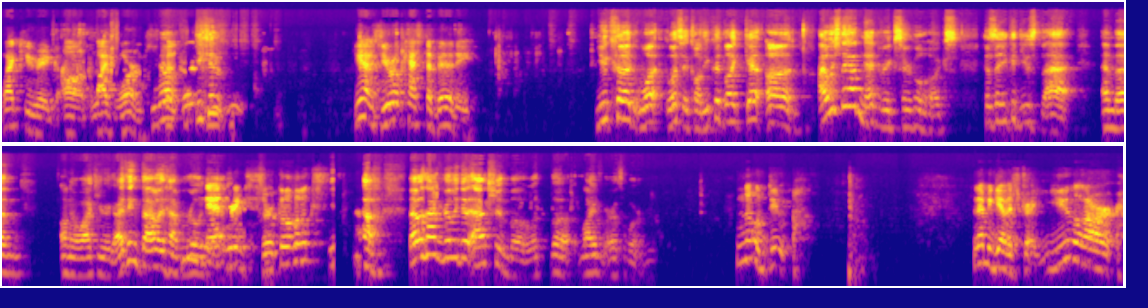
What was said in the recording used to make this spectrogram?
wacky rig on live worms. You know, you can You have zero castability. you could what what's it called? You could like get uh I wish they had Ned rig circle hooks because then you could use that and then on a wacky rig. I think that would have really good Ned rig circle hooks. Yeah, that would have really good action though with the live earthworm. No, dude. Let me get it straight. You are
